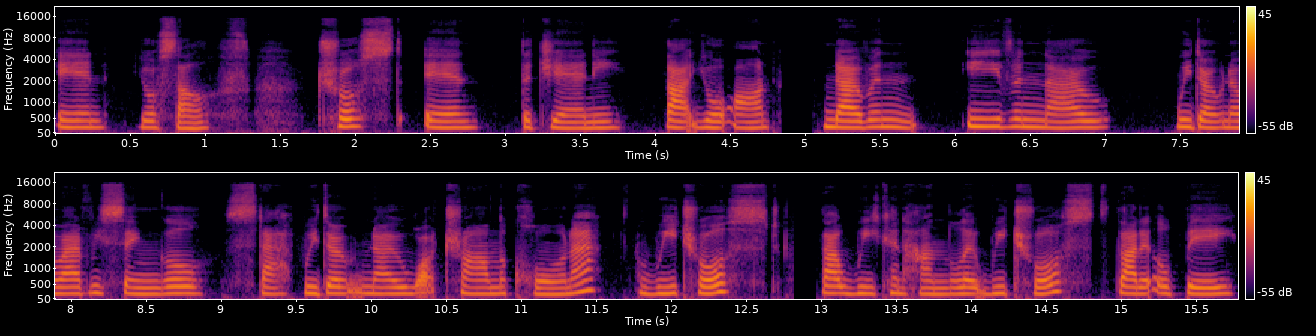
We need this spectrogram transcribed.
in yourself, trust in the journey that you're on, knowing even though We don't know every single step. We don't know what's around the corner. We trust that we can handle it. We trust that it'll be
